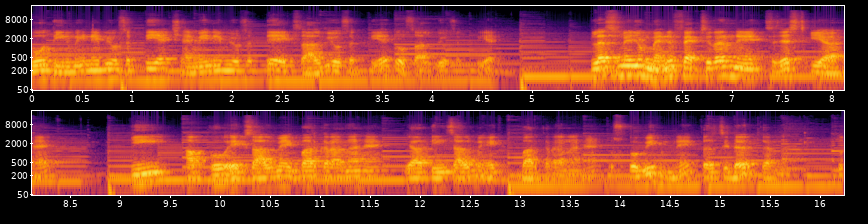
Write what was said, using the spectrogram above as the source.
वो तीन महीने भी हो सकती है, छह महीने भी हो सकती है, एक साल भी हो सकती है, दो साल भी हो सकती है। प्लस में जो मैन्युफैक्चरर ने सजेस्ट किया है कि आपको एक साल में एक बार कराना है या तीन साल में एक बार कराना है, उसको भी हमने कंसिडर करना है। तो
